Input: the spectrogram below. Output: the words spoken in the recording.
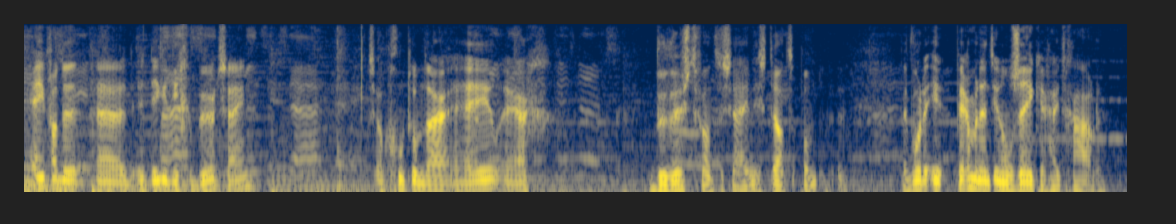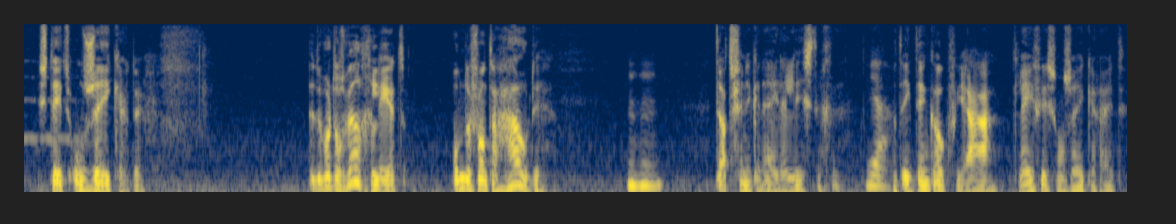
Kijk, een van de eh, dingen die gebeurd zijn, is ook goed om daar heel erg bewust van te zijn, is dat om, we worden in- permanent in onzekerheid gehouden. Steeds onzekerder. Er wordt ons wel geleerd om ervan te houden. Dat vind ik een hele listige. Ja. Want ik denk ook van ja, het leven is onzekerheid.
